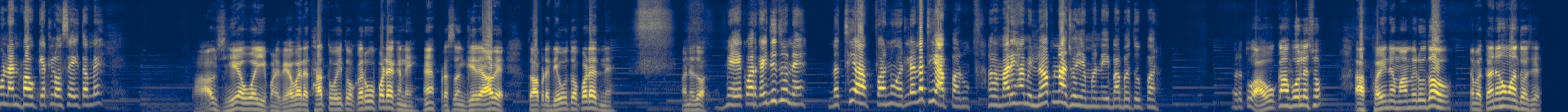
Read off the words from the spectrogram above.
હોનાનો ભાવ કેટલો છે એ તમે? ભાવ જે હોય પણ વ્યવહારે થતું હોય તો કરવું પડે કે નહીં હે? પ્રસંગ ઘેરે આવે તો આપણે દેવું તો પડે જ ને. અને જો મેં એકવાર કહી દીધું ને નથી આપવાનું એટલે નથી આપવાનું. હવે મારી સામે લપ ના જોઈએ મને એ બાબત ઉપર. અરે તું આવું કાં બોલે છો? આ ફઈને મામેરું દઉં એમાં તને શું વાંધો છે?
